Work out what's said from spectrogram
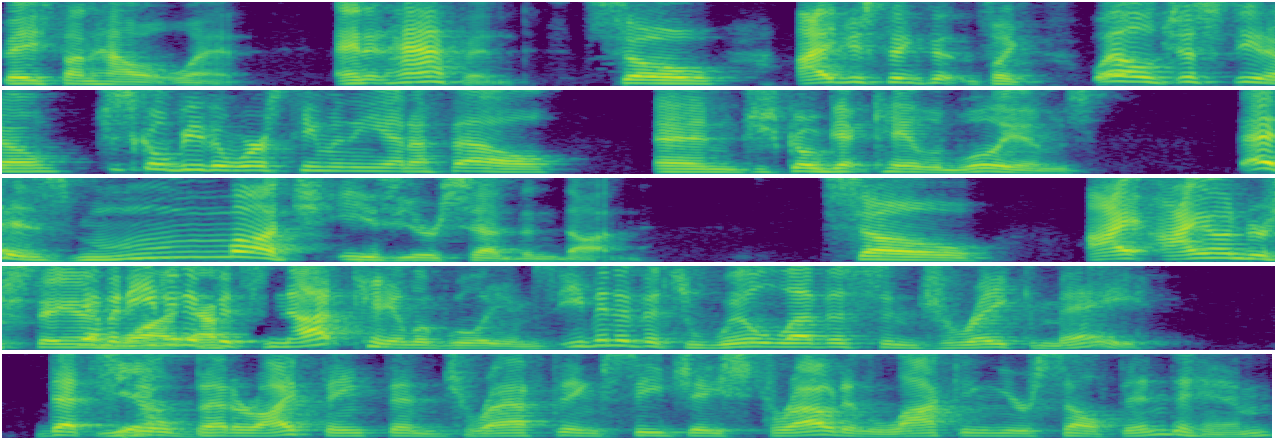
based on how it went. And it happened. So I just think that it's like, well, just, you know, just go be the worst team in the NFL and just go get Caleb Williams. That is much easier said than done. So I I understand. Yeah, but even if it's not Caleb Williams, even if it's Will Levis and Drake Maye, that's still yeah. better, I think, than drafting CJ Stroud and locking yourself into him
